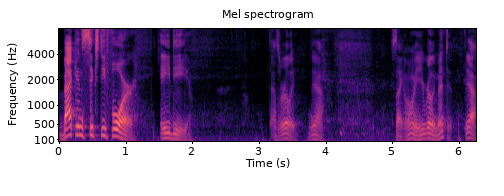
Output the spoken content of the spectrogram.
Back in 64 AD, that's early, yeah. It's like, oh, you really meant it, yeah.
